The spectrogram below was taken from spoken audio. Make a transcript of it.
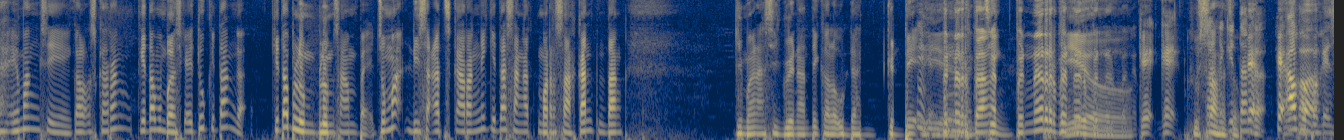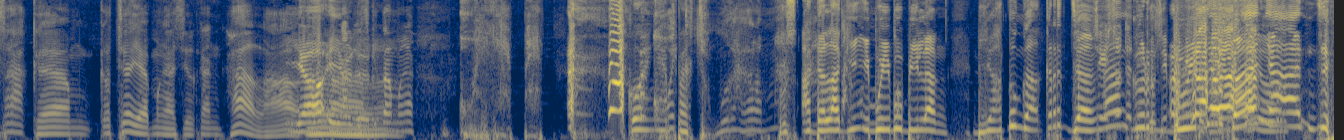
eh, emang sih kalau sekarang kita membahas kayak itu kita nggak kita belum belum sampai. Cuma di saat sekarang nih kita sangat meresahkan tentang gimana sih gue nanti kalau udah gede. Iya. gitu. bener banget. Bener bener Iya. bener banget. Kayak kayak Susah, kita Kayak- enggak kayak apa pakai seragam, kerja ya menghasilkan halal. Iya, iya, kita mengatakan kowe ngepet, Kowe kowe ngepet. Terus ada lagi ibu-ibu bilang dia tuh nggak kerja nganggur duitnya banyak anjir.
